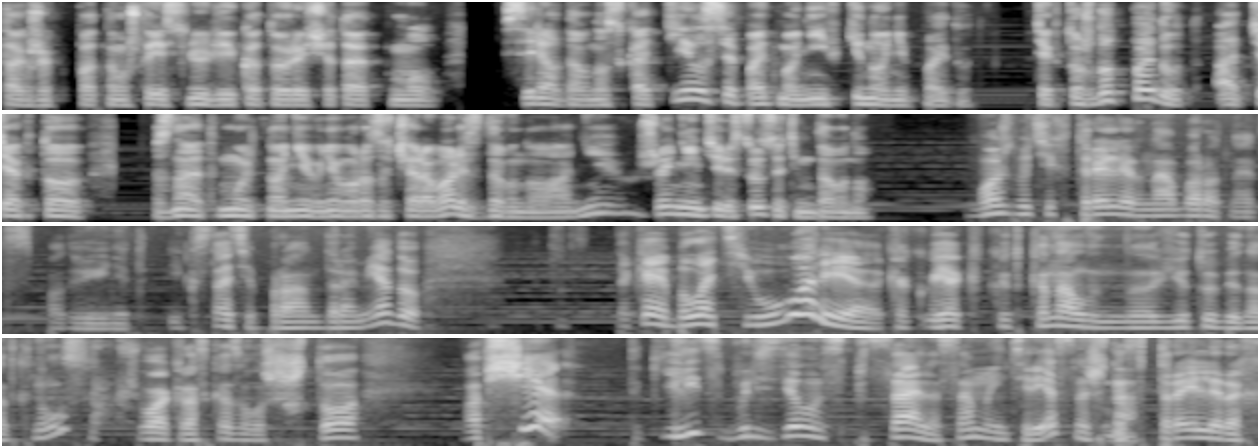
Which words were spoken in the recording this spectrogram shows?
Также, потому что есть люди, которые считают, мол, сериал давно скатился, поэтому они и в кино не пойдут. Те, кто ждут, пойдут, а те, кто знают мульт, но они в нем разочаровались давно, они уже не интересуются этим давно. Может быть, их трейлер наоборот на это сподвигнет. И, кстати, про Андромеду. Тут такая была теория, как я какой-то канал на в Ютубе наткнулся, чувак рассказывал, что вообще такие лица были сделаны специально. Самое интересное, что Да. в трейлерах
